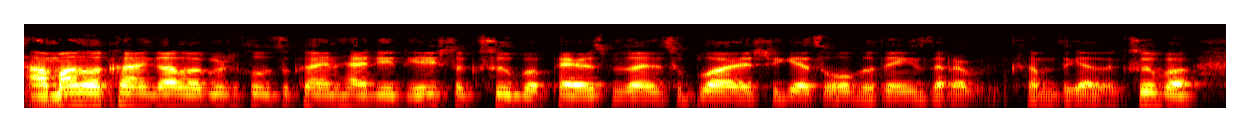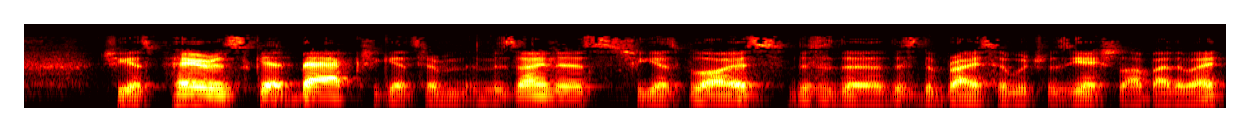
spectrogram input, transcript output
Alman l'kain gadol agrush chulutz l'kain hadid Yeshla ksuba Paris ubloya. She gets all the things that are come together. Ksuba. She gets Paris, get back. She gets her mezainis. She gets blois. This is the this is the brisa which was Yeshla, by the way.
